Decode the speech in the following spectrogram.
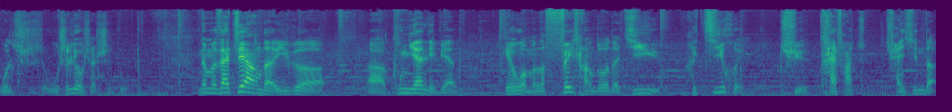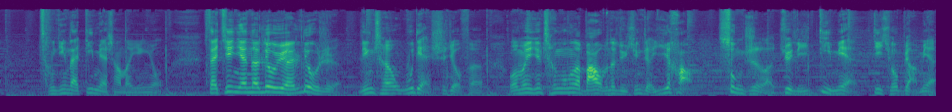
五十五十六摄氏度。那么在这样的一个呃空间里边，给我们了非常多的机遇和机会，去开发全新的曾经在地面上的应用。在今年的六月六日凌晨五点十九分，我们已经成功的把我们的旅行者一号送至了距离地面地球表面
